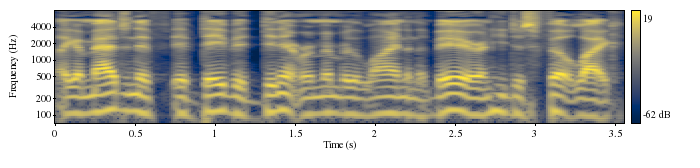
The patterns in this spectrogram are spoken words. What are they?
Like imagine if if David didn't remember the lion and the bear and he just felt like,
